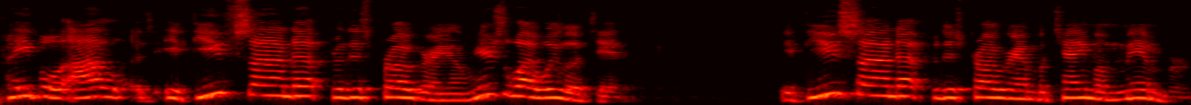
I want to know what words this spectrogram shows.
people I if you've signed up for this program, here's the way we look at it. If you signed up for this program, became a member,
